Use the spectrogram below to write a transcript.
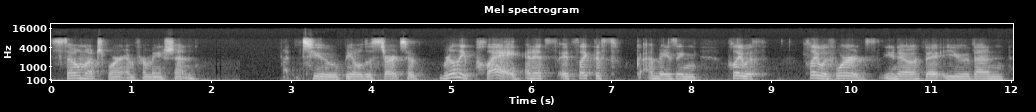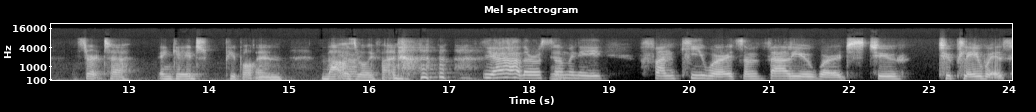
so much more information to be able to start to really play. And it's it's like this amazing play with play with words you know that you then start to engage people in that yeah. was really fun yeah there are so yeah. many fun keywords and value words to to play with.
